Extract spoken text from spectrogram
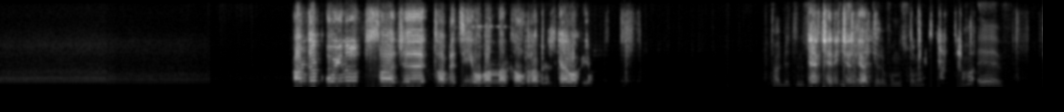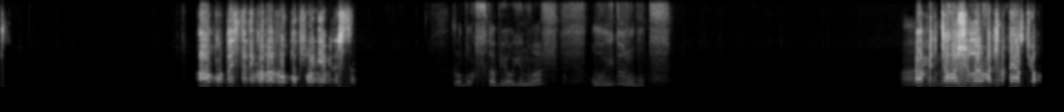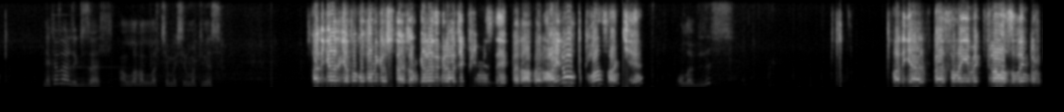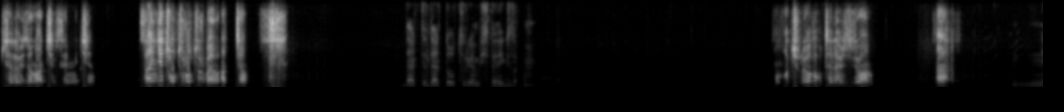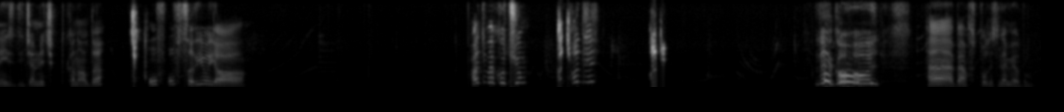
Ancak oyunu sadece tableti iyi olanlar kaldırabilir. Gel bakayım. Tabletiniz Gel içeri, içeri gel. telefonunuz falan. Aha ev. Al burada istediğin kadar Roblox oynayabilirsin. Roblox'ta bir oyun var. Oydu Roblox. Aa, Ben bir çamaşırları makineye atıyorum. Ne kadar da güzel. Allah Allah çamaşır makinesi. Hadi gel yatak odanı göstereceğim. Gel hadi birazcık film izleyek beraber. Aile olduk lan sanki. Olabilir. Hadi gel ben sana yemek falan hazırlayayım. Dur televizyonu açayım senin için. Sen geç otur otur ben açacağım. Dertli dertli oturuyorum işte ne güzel. Oğlum, Açılıyor da bu televizyon. Heh. Ne izleyeceğim ne çıktı kanalda? Of of sarıyor ya. Hadi be koçum. Hadi. Ve gol. He ben futbol izlemiyordum.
